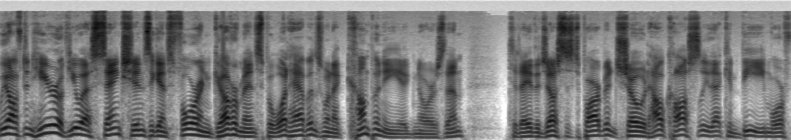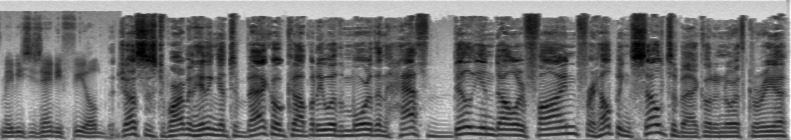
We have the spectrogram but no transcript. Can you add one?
We often hear of U.S. sanctions against foreign governments, but what happens when a company ignores them? Today, the Justice Department showed how costly that can be. More from ABC's Andy Field. The Justice Department hitting a tobacco company with a more than half billion dollar fine for helping sell tobacco to North Korea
